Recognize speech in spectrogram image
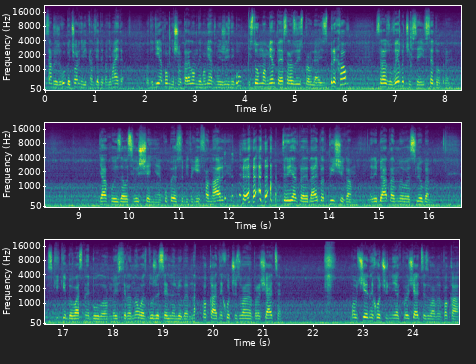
А сам же губи чорні від конфети, розумієте? От тоді я пам'ятаю, що переломний момент в моїй житті був, і з того моменту я одразу і справляюсь. Збрехав, одразу вибачився і все добре. Дякую за освіщення. Купив собі такий фонарь. Привіт передай підписчикам. Ребята, ми вас любимо. Скільки би вас не було, ми все одно вас дуже сильно любимо. Пока не хочу з вами прощатися. Взагалі не хочу ніяк прощатися з вами. Пока.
